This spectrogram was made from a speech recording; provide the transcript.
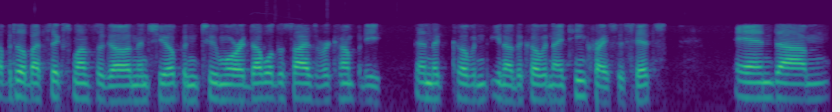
up until about six months ago, and then she opened two more, double the size of her company. Then the COVID, you know, the COVID nineteen crisis hits, and um,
